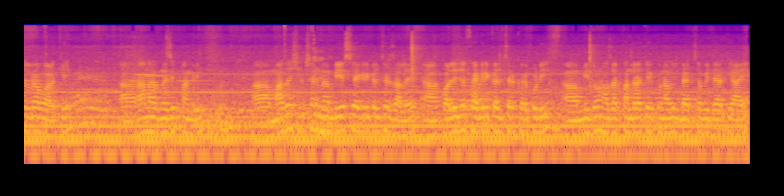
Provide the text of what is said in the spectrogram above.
विठ्ठलराव वाळके राहणार नजीक पांगरी माझं शिक्षण बी एस सी ॲग्रिकल्चर झालं आहे कॉलेज ऑफ ॲग्रिकल्चर खरपुडी मी दोन हजार पंधरा ते एकोणावीस बॅचचा विद्यार्थी आहे.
